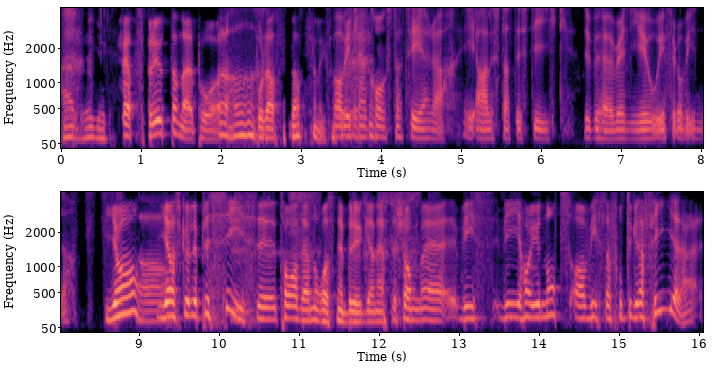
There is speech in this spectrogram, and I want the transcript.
Herregud. fettsprutan där på, Jaha. på rastplatsen liksom. Vad vi kan konstatera i all statistik. Du behöver en Yui för att vinna. Ja, Ja. jag skulle precis eh, ta den åsnebryggan eftersom eh, vi, vi har ju nåtts av vissa fotografier här.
